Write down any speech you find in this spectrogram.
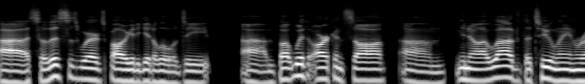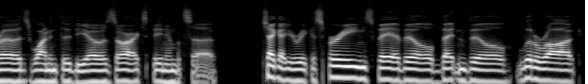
uh, so this is where it's probably going to get a little deep. Um, but with Arkansas, um, you know, I loved the two lane roads winding through the Ozarks, being able to check out Eureka Springs, Fayetteville, Bentonville, Little Rock,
